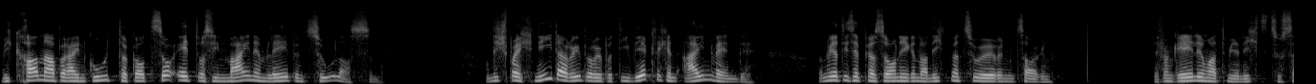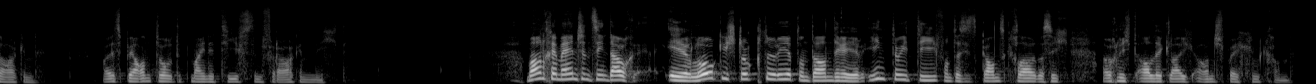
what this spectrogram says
wie kann aber ein guter Gott so etwas in meinem Leben zulassen? Und ich spreche nie darüber, über die wirklichen Einwände, dann wird diese Person irgendwann nicht mehr zuhören und sagen, das Evangelium hat mir nichts zu sagen weil es beantwortet meine tiefsten Fragen nicht. Manche Menschen sind auch eher logisch strukturiert und andere eher intuitiv und das ist ganz klar, dass ich auch nicht alle gleich ansprechen kann.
